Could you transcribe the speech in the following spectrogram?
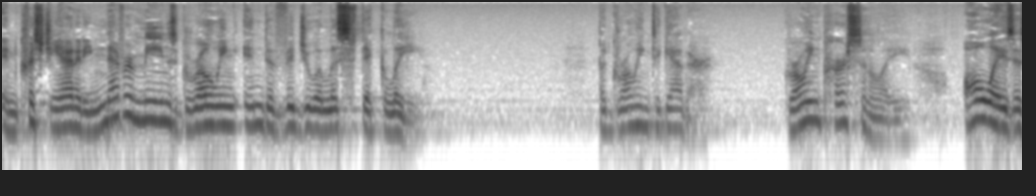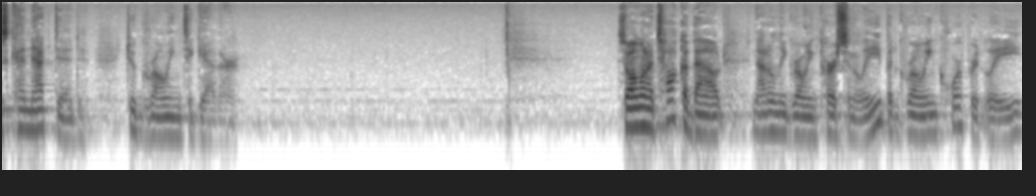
in Christianity never means growing individualistically but growing together. Growing personally always is connected to growing together. So, I want to talk about not only growing personally, but growing corporately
